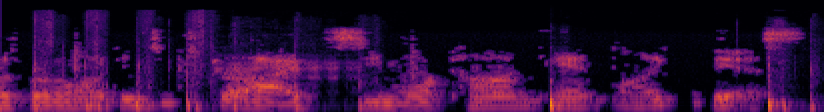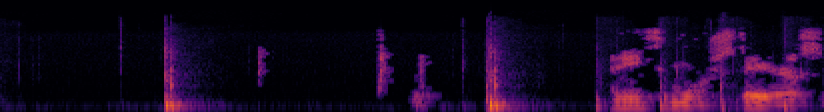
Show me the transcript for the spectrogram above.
Guys, better like and subscribe to see more content like this. I need some more stairs.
